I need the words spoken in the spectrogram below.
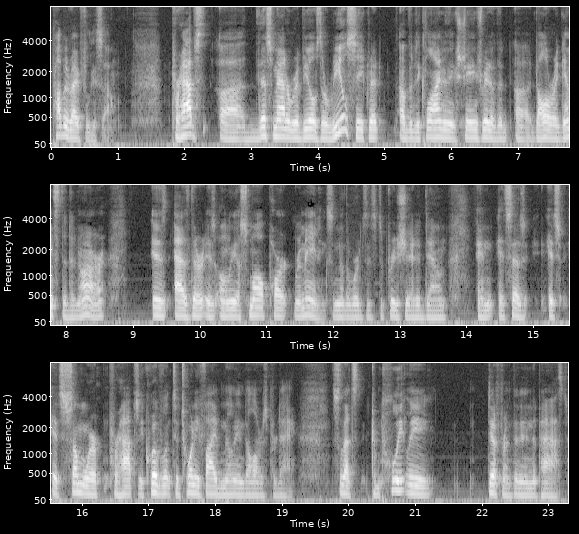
probably rightfully so. Perhaps uh, this matter reveals the real secret of the decline in the exchange rate of the uh, dollar against the dinar, is as there is only a small part remaining. So in other words, it's depreciated down and it says it's it's somewhere perhaps equivalent to 25 million dollars per day. So that's completely different than in the past.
